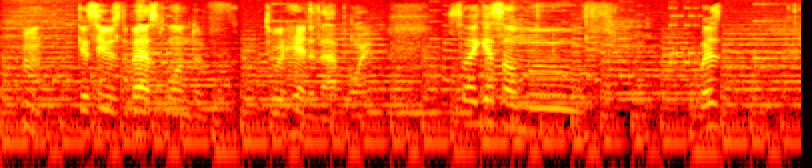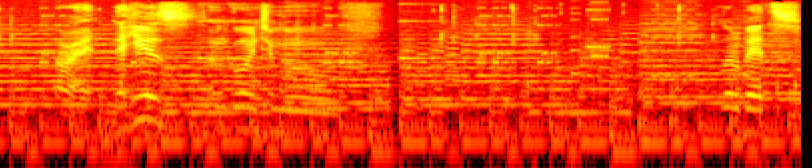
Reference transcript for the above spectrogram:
Hmm, guess he was the best one to, to hit at that point. So I guess I'll move... Where's... Alright, now here's... I'm going to move A little bit,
